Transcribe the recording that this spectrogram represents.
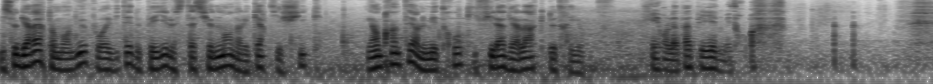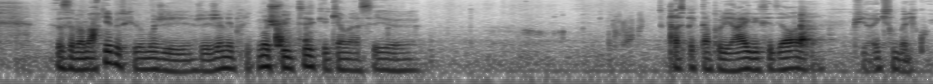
Ils se garèrent en banlieue pour éviter de payer le stationnement dans les quartiers chics et empruntèrent le métro qui fila vers l'Arc de Triomphe. Et on l'a pas payé le métro. Ça, m'a marqué parce que moi, j'ai jamais pris. Moi, je suis quelqu'un assez. Euh... respecte un peu les règles, etc. Puis Eric s'en bat les couilles.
